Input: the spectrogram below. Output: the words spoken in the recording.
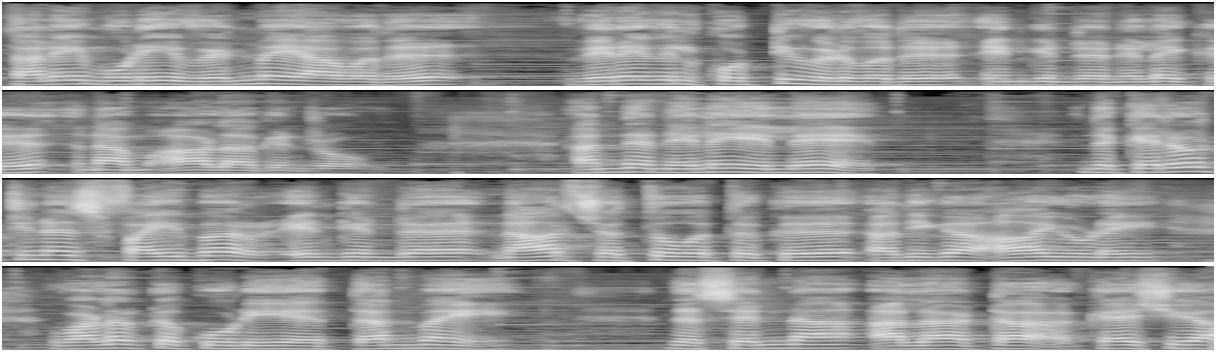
தலைமுடி வெண்மையாவது விரைவில் கொட்டி விடுவது என்கின்ற நிலைக்கு நாம் ஆளாகின்றோம். அந்த நிலையிலே இந்த கெரோட்டினஸ் ஃபைபர் என்கின்ற நார் சத்துவத்துக்கு அதிக ஆயுளை வளர்க்கக்கூடிய தன்மை இந்த சென்னா அலாட்டா கேஷியா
